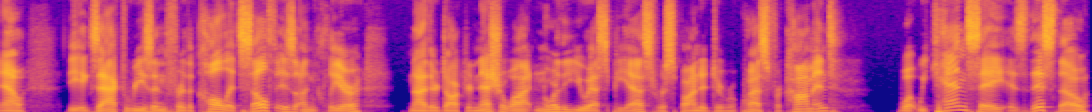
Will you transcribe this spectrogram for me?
Now, the exact reason for the call itself is unclear. Neither Dr. Nesheiwat nor the USPS responded to requests for comment. What we can say is this, though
